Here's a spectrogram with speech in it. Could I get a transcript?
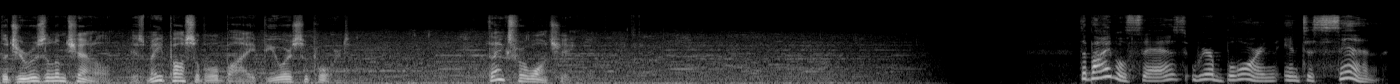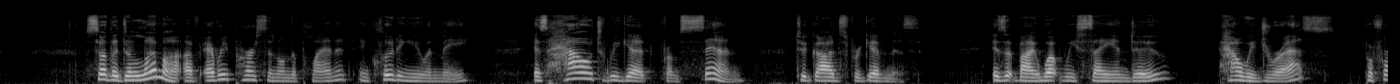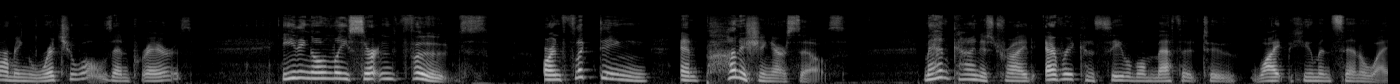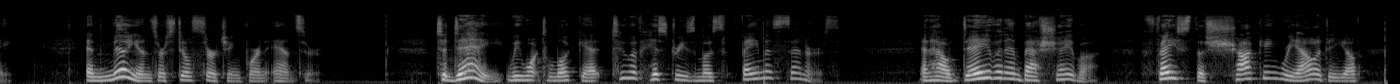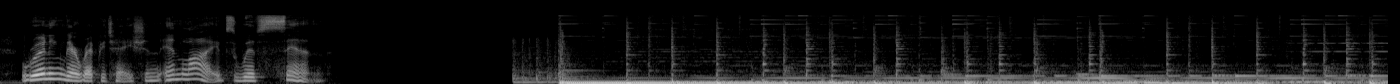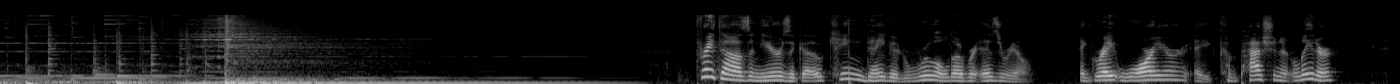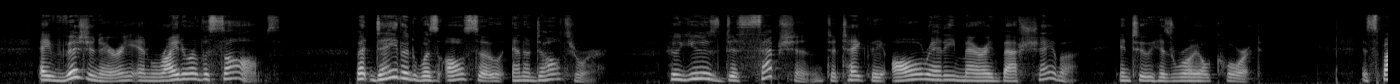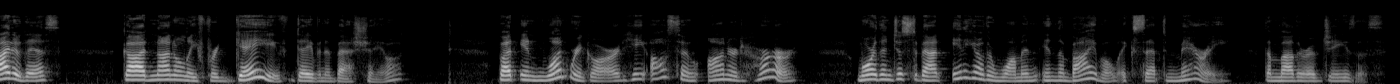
The Jerusalem Channel is made possible by viewer support. Thanks for watching. The Bible says we're born into sin. So the dilemma of every person on the planet, including you and me, is how do we get from sin to God's forgiveness? Is it by what we say and do, how we dress, performing rituals and prayers, eating only certain foods, or inflicting and punishing ourselves? Mankind has tried every conceivable method to wipe human sin away, and millions are still searching for an answer. Today, we want to look at two of history's most famous sinners and how David and Bathsheba faced the shocking reality of ruining their reputation and lives with sin. 3,000 years ago, King David ruled over Israel, a great warrior, a compassionate leader, a visionary and writer of the Psalms. But David was also an adulterer who used deception to take the already married Bathsheba into his royal court. In spite of this, God not only forgave David and Bathsheba, but in one regard, he also honored her more than just about any other woman in the Bible except Mary, the mother of Jesus.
